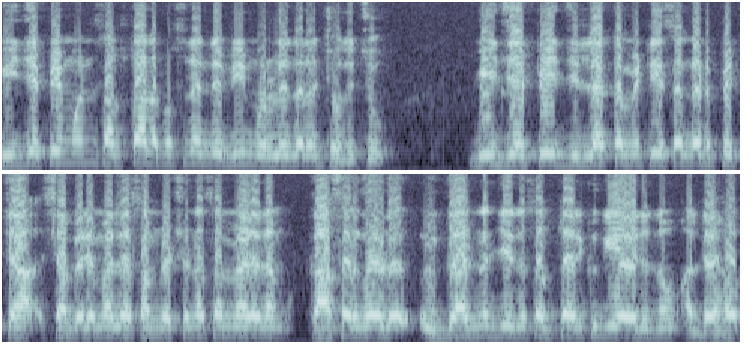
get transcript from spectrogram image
ബി ജെ പി മുൻ സംസ്ഥാന പ്രസിഡന്റ് വി മുരളീധരൻ ചോദിച്ചു. ബി ജെ പി ജില്ലാ കമ്മിറ്റി സംഘടിപ്പിച്ച ശബരിമല സംരക്ഷണ സമ്മേളനം കാസർഗോഡ് ഉദ്ഘാടനം ചെയ്ത് സംസാരിക്കുകയായിരുന്നു അദ്ദേഹം.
